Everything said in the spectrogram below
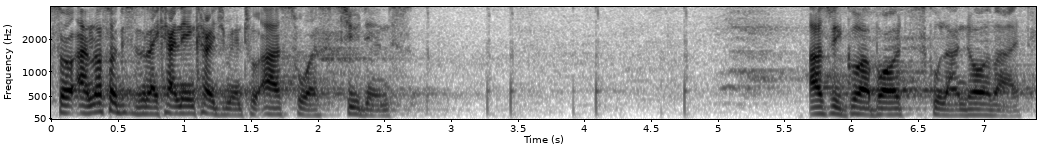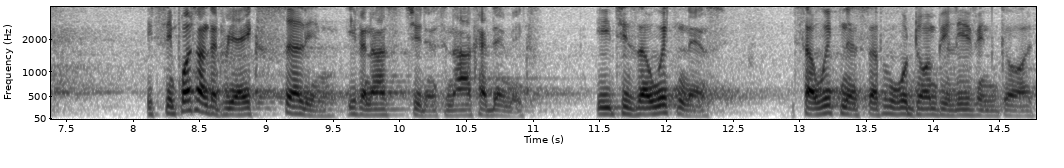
So, and also this is like an encouragement to us who are students as we go about school and all that. It's important that we are excelling, even as students in our academics. It is a witness. It's a witness that people who don't believe in God.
